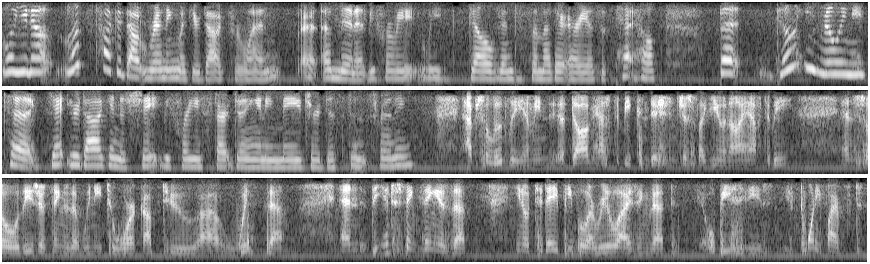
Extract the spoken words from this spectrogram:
Well, you know, let's talk about running with your dog for one a, minute before we, we delve into some other areas of pet health. But don't you really need to get your dog into shape before you start doing any major distance running? Absolutely. I mean, a dog has to be conditioned just like you and I have to be. And so these are things that we need to work up to uh, with them. And the interesting thing is that, you know, today people are realizing that obesity is you 25 to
